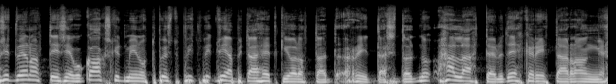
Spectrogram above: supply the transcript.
sitten venattiin siihen joku 20 minuuttia, pysty, pit, pit, vielä pitää hetki odottaa, että riittää. Sitten oli, no hän lähtee nyt, ehkä riittää range.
